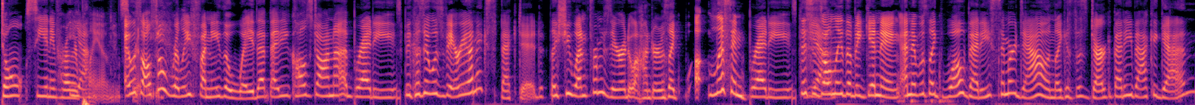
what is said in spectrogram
don't see any of her other Yeah. plans. It was really. also really funny the way that Betty calls Donna a Breddy because it was very unexpected. Like she went from zero to 100 and was like, "Uh, listen, Breddy, this is only the beginning. And it was like, whoa, Betty, simmer down. Like, is this dark Betty back again?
